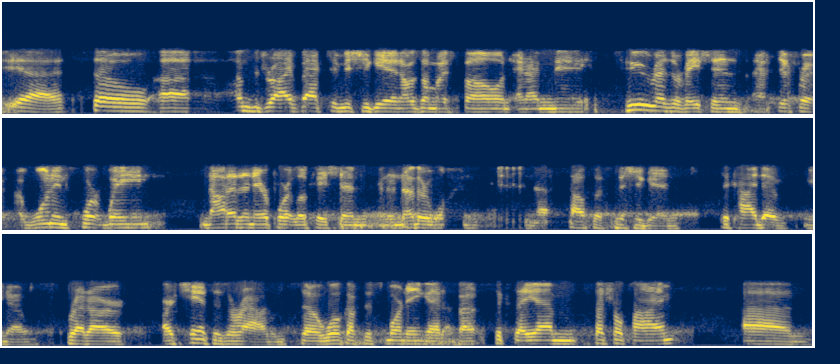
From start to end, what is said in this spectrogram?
Yeah. So uh, on the drive back to Michigan, I was on my phone and I made two reservations at different. uh, One in Fort Wayne, not at an airport location, and another one in uh, Southwest Michigan to kind of you know spread our our chances around. And so woke up this morning at about 6 a.m. Central Time, um,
